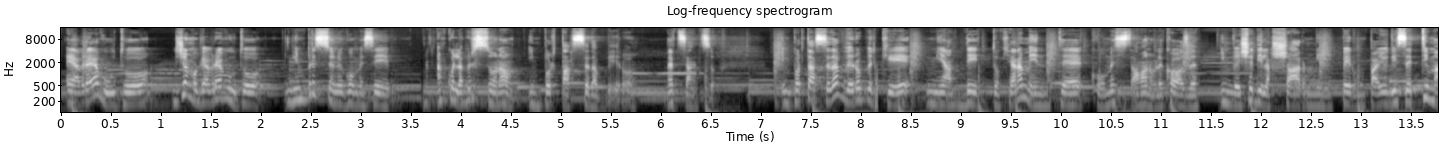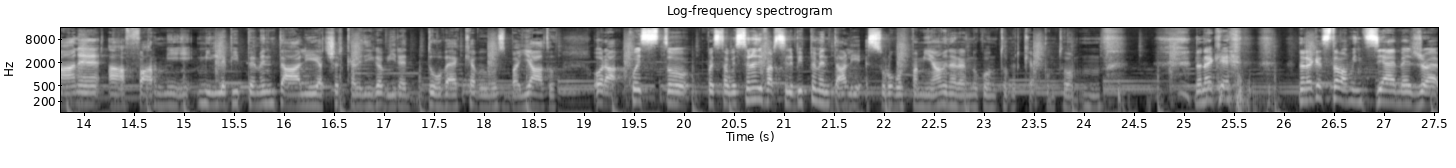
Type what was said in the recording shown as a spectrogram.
e avrei avuto, diciamo che avrei avuto l'impressione come se a quella persona importasse davvero, nel senso importasse davvero perché mi ha detto chiaramente come stavano le cose, invece di lasciarmi per un paio di settimane a farmi mille pippe mentali a cercare di capire dov'è che avevo sbagliato. Ora, questo, questa questione di farsi le pippe mentali è solo colpa mia, me ne rendo conto perché appunto mm, non, è che, non è che stavamo insieme, cioè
